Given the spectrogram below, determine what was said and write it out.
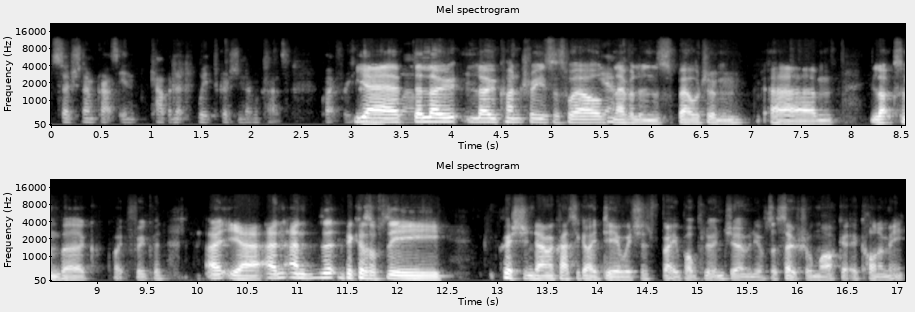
Social Democrats in cabinet with Christian Democrats quite frequently. Yeah, well. the low low countries as well. Yeah. Netherlands, Belgium, um, Luxembourg, quite frequent. Uh, yeah, and and the, because of the Christian democratic idea, which is very popular in Germany, of the social market economy.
